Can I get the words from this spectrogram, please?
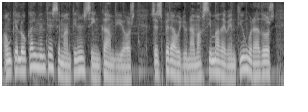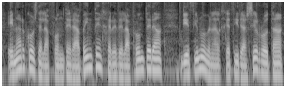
aunque localmente se mantienen sin cambios. Se espera hoy una máxima de 21 grados en Arcos de la Frontera, 20 en Jerez de la Frontera, 19 en Algeciras y Rota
